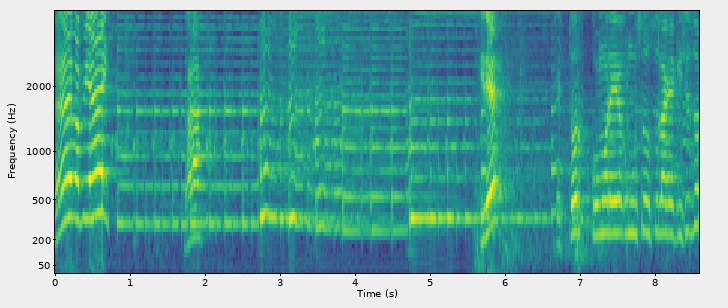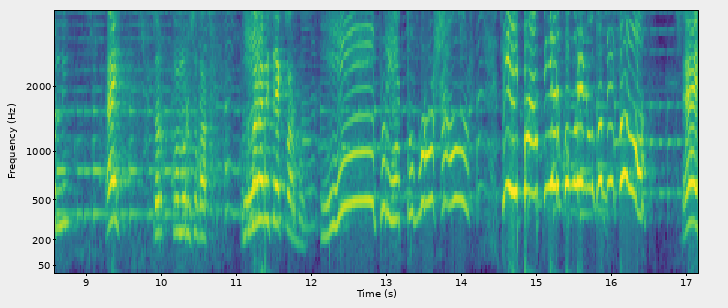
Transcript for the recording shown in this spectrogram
এই বাপি এই! দাঁড়া। কিরে? তোর কোমরে এরকম উঁচু উঁচু লাগে কিসের জন্য? এই তোর কোমর উঁচু কর। উঁচু কর আমি চেক করব। এ তোর এত বড় সাহস। তুই এই আর কোমরে নজর দিছস? এই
